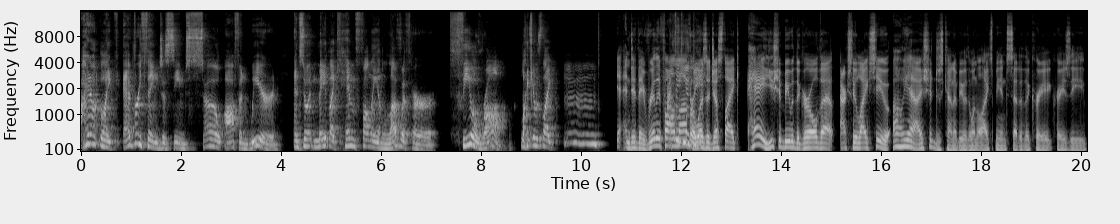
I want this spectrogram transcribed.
I don't like everything just seemed so often weird. And so it made like him falling in love with her feel wrong. Like it was like mm, Yeah, and did they really I fall in love, or be- was it just like, "Hey, you should be with the girl that actually likes you"? Oh yeah, I should just kind of be with the one that likes me instead of the cra- crazy,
